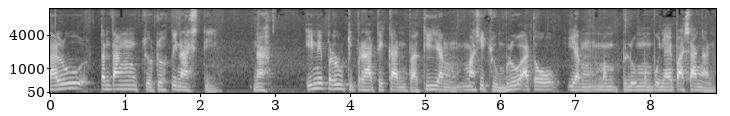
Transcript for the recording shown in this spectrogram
Lalu tentang jodoh pinasti. Nah, ini perlu diperhatikan bagi yang masih jomblo atau yang mem belum mempunyai pasangan.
